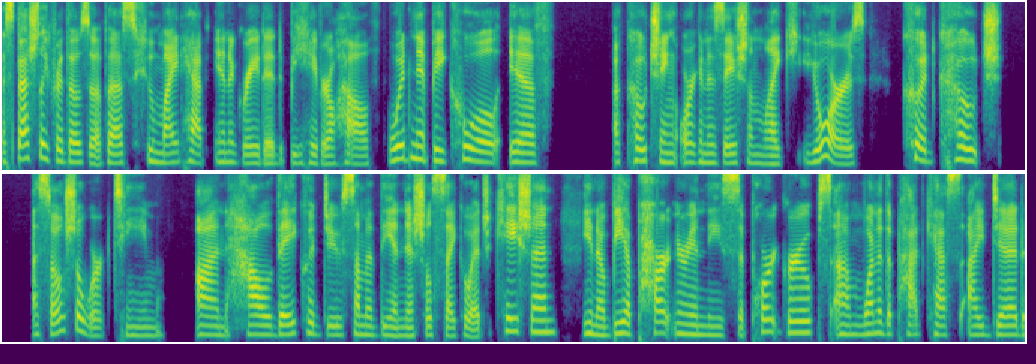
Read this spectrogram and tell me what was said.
especially for those of us who might have integrated behavioral health wouldn't it be cool if a coaching organization like yours could coach a social work team on how they could do some of the initial psychoeducation, you know, be a partner in these support groups. Um, one of the podcasts I did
